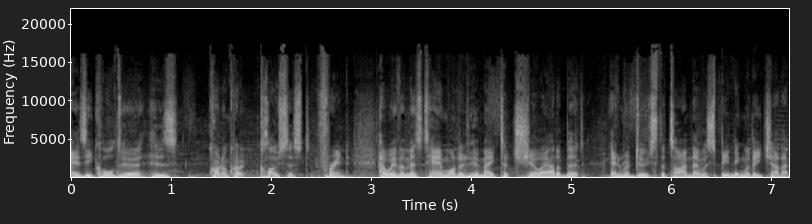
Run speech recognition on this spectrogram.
as he called her his quote unquote closest friend. However, Miss Tan wanted her mate to chill out a bit and reduce the time they were spending with each other.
